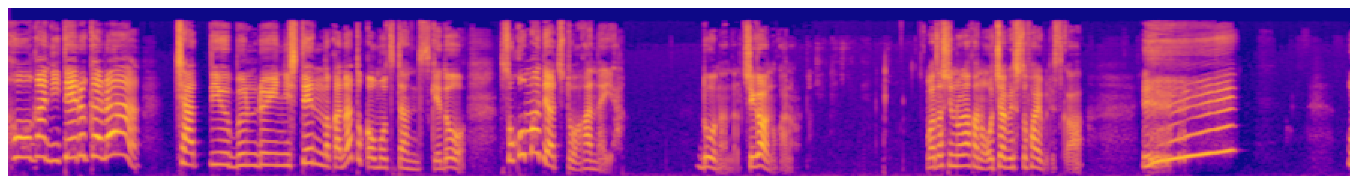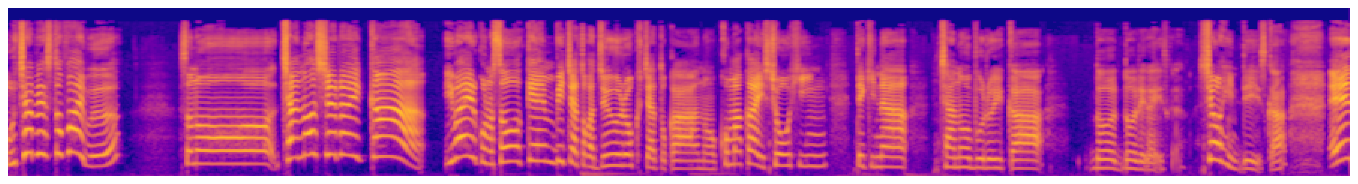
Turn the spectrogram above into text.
法が似てるから、茶っていう分類にしてんのかなとか思ってたんですけど、そこまではちょっとわかんないや。どうなんだ？違うのかな？私の中のお茶ベスト5ですか？ええー、お茶ベスト 5? その、茶の種類か、いわゆるこの創建美茶とか十六茶とか、あの、細かい商品的な茶の部類か、ど、どれがいいですか？商品でいいですか？え、悩むなー！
